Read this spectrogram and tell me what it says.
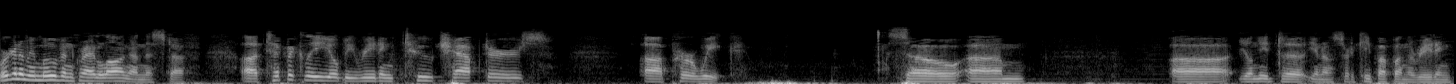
we're going to be moving right along on this stuff. Uh, typically, you'll be reading two chapters uh, per week. So um, uh, you'll need to, you know, sort of keep up on the reading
